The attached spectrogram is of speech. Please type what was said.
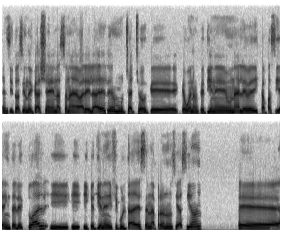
en situación de calle en la zona de Varela. Él es un muchacho que, bueno, que tiene una leve discapacidad intelectual y, que tiene dificultades en la pronunciación. Eh,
